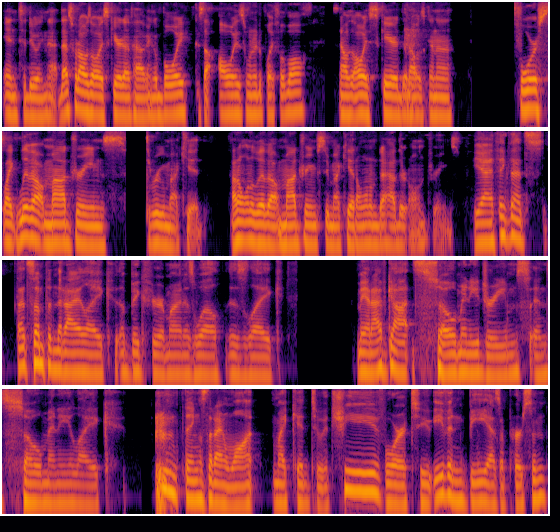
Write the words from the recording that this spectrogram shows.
into doing that. That's what I was always scared of having a boy because I always wanted to play football, and I was always scared that I was gonna force like live out my dreams through my kid. I don't want to live out my dreams through my kid. I want them to have their own dreams. Yeah, I think that's that's something that I like a big fear of mine as well is like man, I've got so many dreams and so many like things that I want my kid to achieve or to even be as a person.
